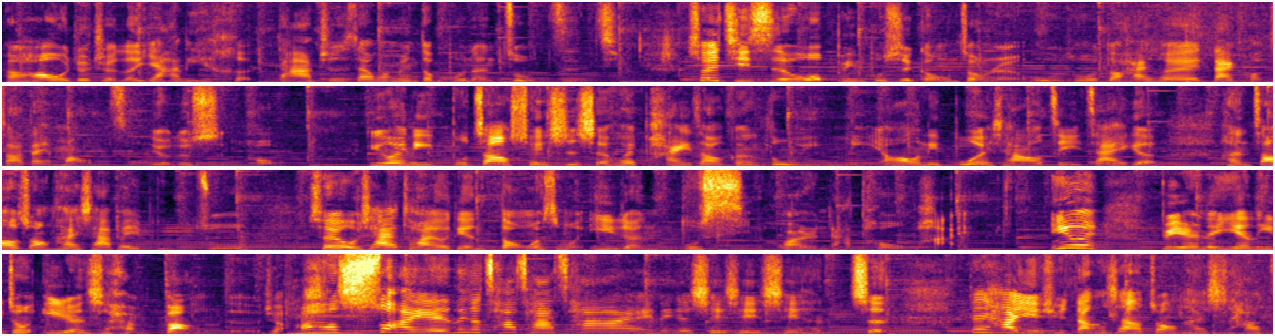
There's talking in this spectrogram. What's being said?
然后我就觉得压力很大，就是在外面都不能做自己。所以其实我并不是公众人物，我都还会戴口罩、戴帽子，有的时候。因为你不知道随时谁会拍照跟录影你，然后你不会想要自己在一个很糟的状态下被捕捉，所以我现在突然有点懂为什么艺人不喜欢人家偷拍，因为别人的眼里中艺人是很棒的，就啊帅耶，那个叉叉叉哎，那个谁谁谁很正，但他也许当下的状态是他自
